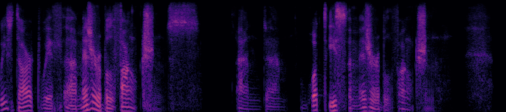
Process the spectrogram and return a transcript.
we start with uh, measurable functions. And um, what is a measurable function?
